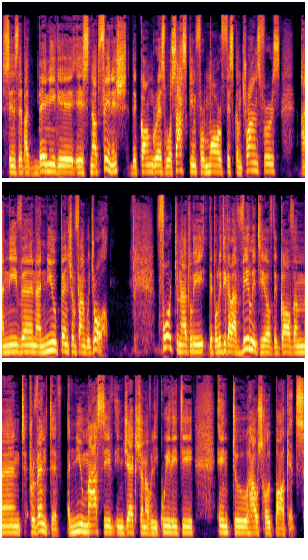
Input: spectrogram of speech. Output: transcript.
Since the pandemic is not finished, the Congress was asking for more fiscal transfers and even a new pension fund withdrawal. Fortunately, the political ability of the government prevented a new massive injection of liquidity into household pockets.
